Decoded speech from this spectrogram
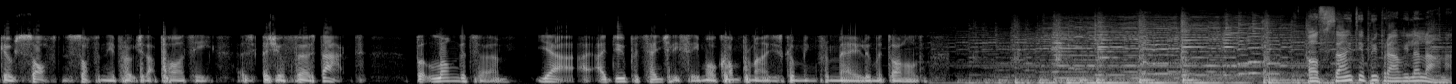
go soft and soften the approach of that party as, as your first act. But longer term, yeah, I, I do potentially see more compromises coming from Mary Lou McDonald. Offside pripravila Lana.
